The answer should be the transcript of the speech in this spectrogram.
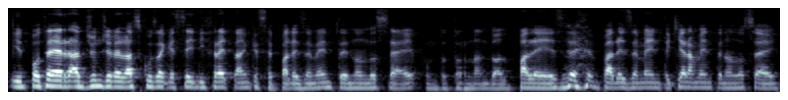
il poter aggiungere la scusa che sei di fretta anche se palesemente non lo sei, appunto tornando al palese, palesemente, chiaramente non lo sei.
